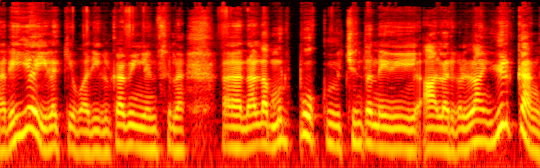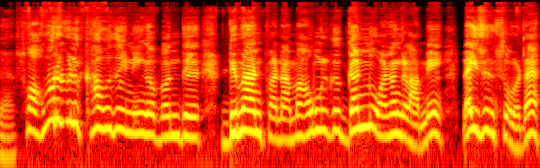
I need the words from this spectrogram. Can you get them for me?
நிறைய இலக்கியவாதிகள் கவிஞன்ஸில் நல்ல முற்போக்கு சிந்தனையாளர்கள்லாம் இருக்காங்க. ஸோ அவர்களுக்காவது நீங்கள் வந்து டிமாண்ட் பண்ணாமல் அவங்களுக்கு கன் வழங்கலாமே லைசன்ஸோட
